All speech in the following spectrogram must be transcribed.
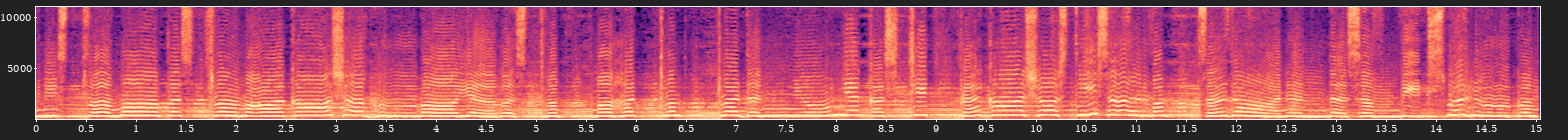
त्वमाकाशभुवायवस्त्वं महत्त्वं त्वदन्योन्य कश्चित् प्रकाशोऽस्ति सर्वं सदानन्दसंवित्स्वरूपं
